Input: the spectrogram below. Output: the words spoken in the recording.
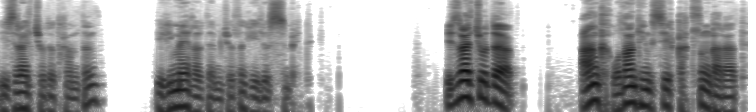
Израильчуудад хандан Иремьягаар дамжуулан хэлүүлсэн байдаг. Израильчууд анх улаан тэнгисийг гатлан гараад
